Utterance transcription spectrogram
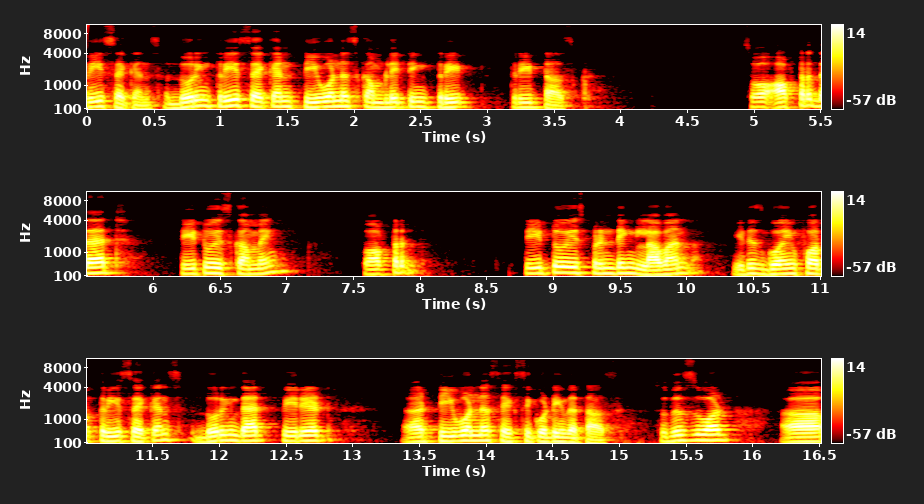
3 seconds. During 3 seconds t1 is completing 3 3 tasks. So after that t2 is coming. So after t2 is printing 11 it is going for 3 seconds. During that period uh, t1 is executing the task. So this is what uh,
